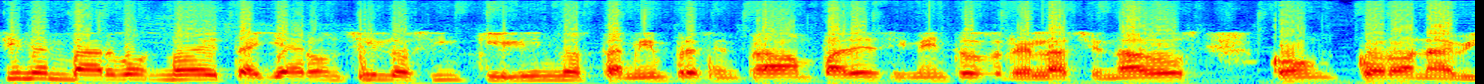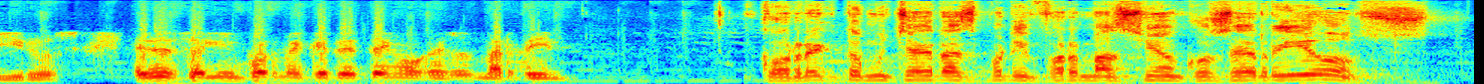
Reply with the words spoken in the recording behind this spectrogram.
sin embargo, no detallaron si los inquilinos también presentaban padecimientos relacionados con coronavirus. Ese es el informe que te tengo, Jesús Martín. Correcto, muchas gracias por la información, José Ríos.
